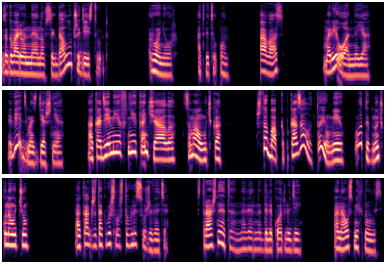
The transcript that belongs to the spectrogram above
Заговоренное оно всегда лучше действует. Рониур, ответил он. А вас? Марионна я, ведьма здешняя. Академиев не кончала, самоучка. Что бабка показала, то и умею. Вот и внучку научу. А как же так вышло, что в лесу живете? Страшно это, наверное, далеко от людей. Она усмехнулась.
